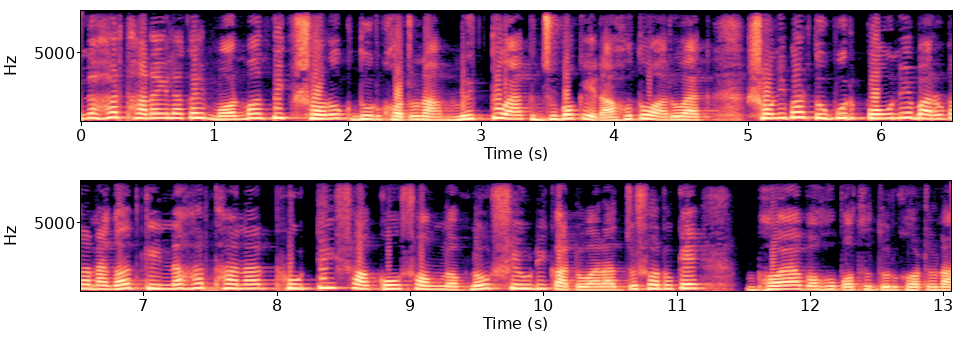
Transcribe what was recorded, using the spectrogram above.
কীর্ণাহার থানা এলাকায় মর্মান্তিক সড়ক দুর্ঘটনা। মৃত্যু এক যুবকের, আহত আরও এক। শনিবার দুপুর পৌনে বারোটা নাগাদ কীর্ণাহার থানার ফুটি সাঁকো সংলগ্ন শিউরি কাটোয়া রাজ্য সড়কে ভয়াবহ পথ দুর্ঘটনা।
